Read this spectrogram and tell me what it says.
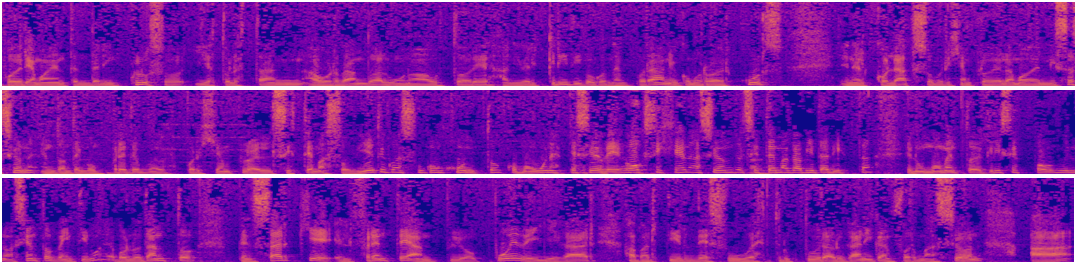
Podríamos entender incluso, y esto lo están abordando algunos autores a nivel crítico contemporáneo, como Robert Kurz, en el colapso, por ejemplo, de la modernización, en donde comprende, por ejemplo, el sistema soviético en su conjunto como una especie de oxigenación del sistema capitalista en un momento de crisis por 1929. Por lo tanto, pensar que el Frente Amplio puede llegar a partir de su estructura orgánica en formación a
